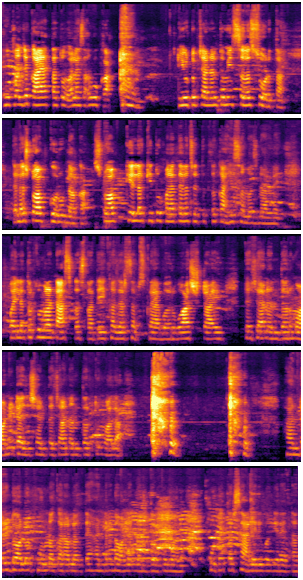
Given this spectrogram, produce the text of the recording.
खूप म्हणजे काय आता तुम्हाला सांगू का? यूट्यूब चॅनल तुम्ही सहज सोडता. त्याला स्टॉप करू नका. स्टॉप केलं की तुम्हाला त्याला त्याच्यातलं काही समजणार नाही. पहिलं तर तुम्हाला टास्क असतात एक हजार सबस्क्रायबर वॉच टाईम त्याच्यानंतर मॉनिटायझेशन त्याच्यानंतर तुम्हाला हंड्रेड डॉलर पूर्ण करावं लागते हंड्रेड डॉलर नंतर तुम्हाला कुठं तर सॅलरी वगैरे येतात.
